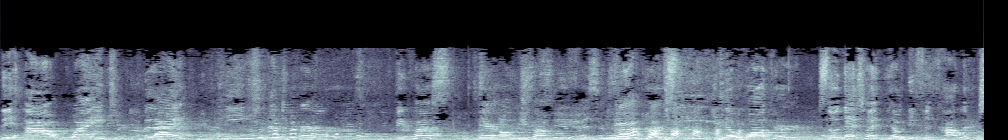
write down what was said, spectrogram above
They are uh, white, black, pink, and purple. Because there are some different flavors in the water, so that's why they are different colors.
